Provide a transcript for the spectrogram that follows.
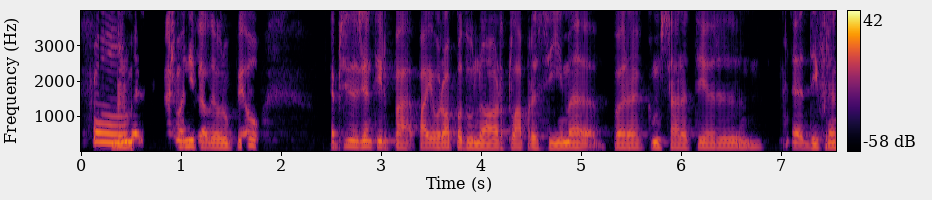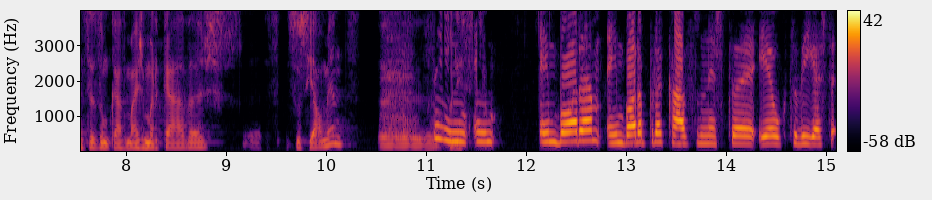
Sim. Mesmo, mesmo a nível europeu, é preciso a gente ir para, para, a Europa do Norte, lá para cima, para começar a ter uh, diferenças um bocado mais marcadas socialmente. Uh, Sim, embora, embora por acaso, nesta, é o que te digo, esta,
